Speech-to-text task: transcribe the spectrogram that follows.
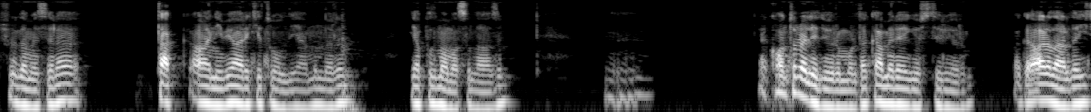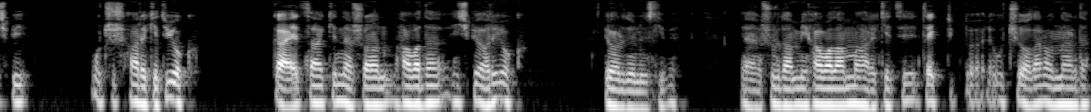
şurada mesela tak ani bir hareket oldu. Yani bunların yapılmaması lazım. Ee, kontrol ediyorum burada. Kameraya gösteriyorum. Bakın aralarda hiçbir uçuş hareketi yok. Gayet sakinler. Şu an havada hiçbir arı yok. Gördüğünüz gibi. Yani şuradan bir havalanma hareketi tek tük böyle uçuyorlar. Onlar da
